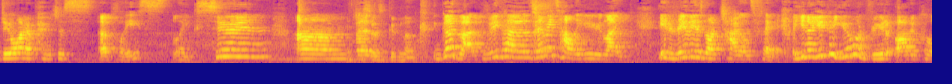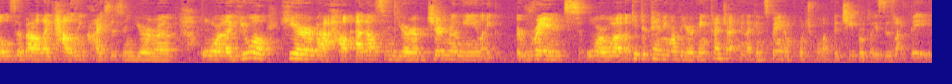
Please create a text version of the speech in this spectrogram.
do want to purchase a place like soon. Um, She but says good luck. good luck because let me tell you like it really is not child's play you know you could you will read articles about like housing crisis in europe or like you will hear about how adults in europe generally like rent or well okay depending on the european country i think like in spain and portugal like the cheaper places like they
